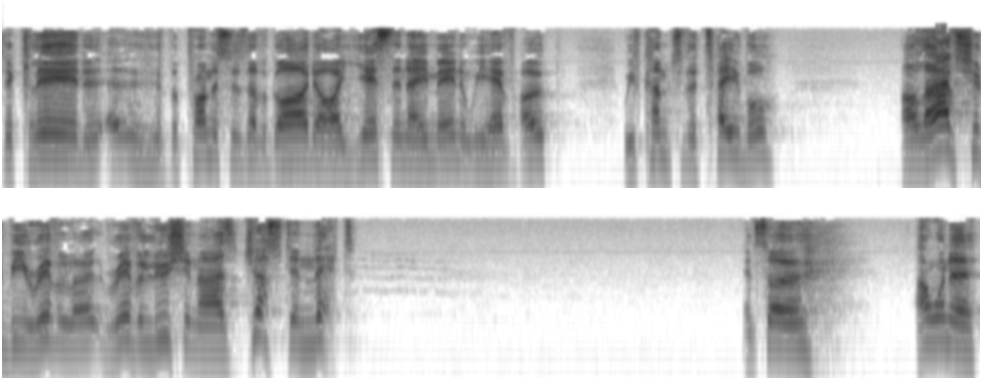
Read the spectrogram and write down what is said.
declared uh, the promises of God are yes and amen, and we have hope. We've come to the table. Our lives should be revolutionized just in that. And so I want to,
